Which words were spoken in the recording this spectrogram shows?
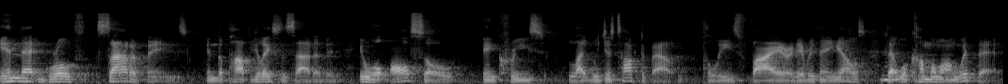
in that growth side of things, in the population side of it, it will also increase, like we just talked about, police, fire, and everything else that will come along with that.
